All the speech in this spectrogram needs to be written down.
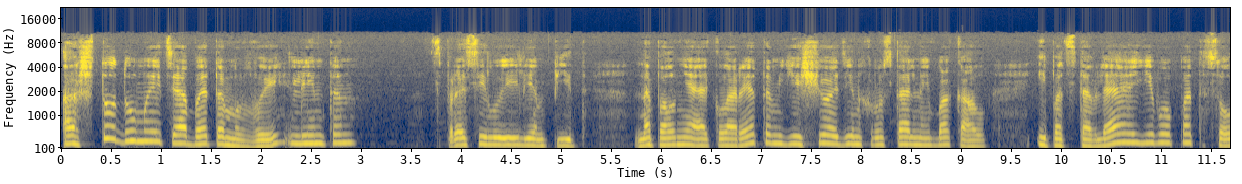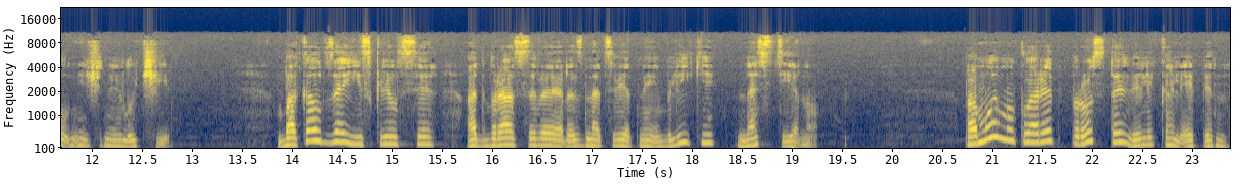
«А что думаете об этом вы, Линтон?» — спросил Уильям Пит, наполняя кларетом еще один хрустальный бокал и подставляя его под солнечные лучи. Бокал заискрился, отбрасывая разноцветные блики на стену. «По-моему, кларет просто великолепен»,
